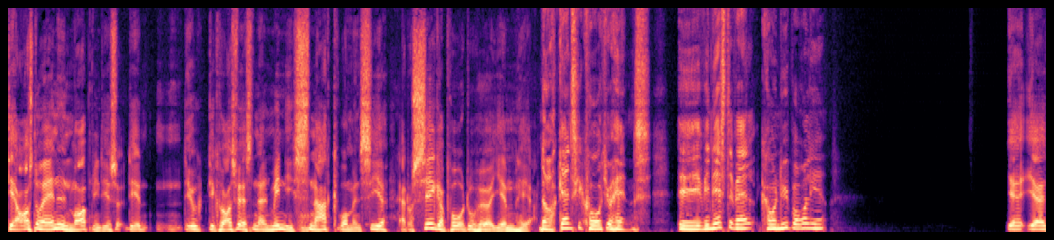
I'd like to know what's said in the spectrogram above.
det er også noget andet end mobning. Det, er, det, er, det, er jo, det kan også være sådan en almindelig snak, hvor man siger, er du sikker på, at du hører hjemme her? Nå, ganske kort, Johannes. Øh, ved næste valg kommer nye borgerlige ind. Jeg, jeg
